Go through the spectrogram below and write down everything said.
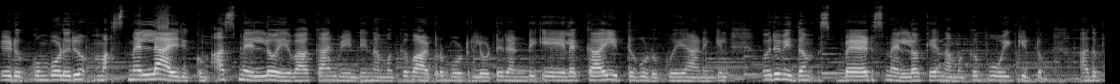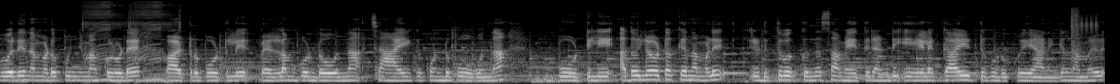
എടുക്കുമ്പോൾ ഒരു സ്മെല്ലായിരിക്കും. ആ സ്മെല്ല് ഒഴിവാക്കാൻ വേണ്ടി നമുക്ക് വാട്ടർ ബോട്ടിലോട്ട് രണ്ട് ഏലക്കായി ഇട്ട് കൊടുക്കുകയാണെങ്കിൽ ഒരുവിധം ബാഡ് സ്മെല്ലൊക്കെ നമുക്ക് പോയി കിട്ടും. അതുപോലെ നമ്മുടെ കുഞ്ഞുമക്കളുടെ വാട്ടർ ബോട്ടിൽ വെള്ളം കൊണ്ടുപോകുന്ന ചായക്ക് കൊണ്ടുപോകുന്ന ബോട്ടിൽ അതിലോട്ടൊക്കെ നമ്മൾ എടുത്തു വെക്കുന്ന സമയത്ത് രണ്ട് ഏലക്കായ ഇട്ട് കൊടുക്കുകയാണെങ്കിൽ നമ്മൾ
